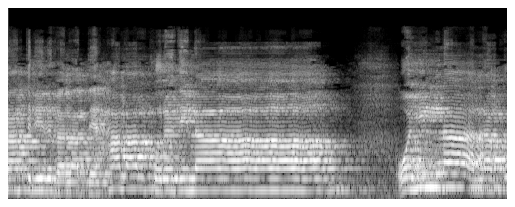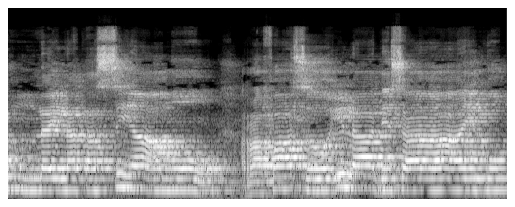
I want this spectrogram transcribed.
রাত্রির বেলাতে হালাল করে দিলাম। ওহিল্লা লাকুম লাইলাতাস সিয়ামু রাফাসু ইলা নিসাইকুম।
